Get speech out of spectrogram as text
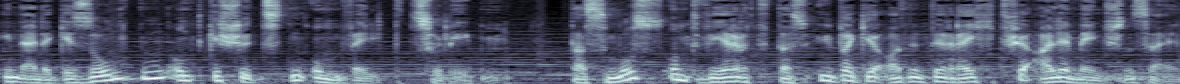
in einer gesunden und geschützten Umwelt zu leben. Das muss und wird das übergeordnete Recht für alle Menschen sein.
